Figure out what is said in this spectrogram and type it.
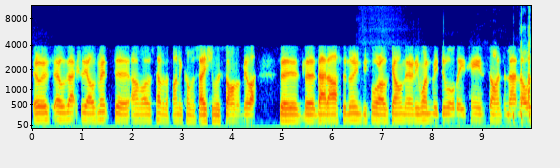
It was it was actually I was meant to um, I was having a funny conversation with Simon Miller the, the that afternoon before I was going there, and he wanted me to do all these hand signs and that, and I was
